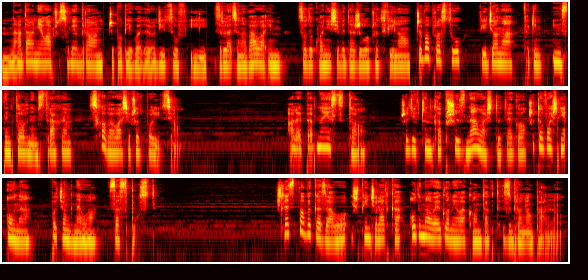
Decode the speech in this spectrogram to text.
nadal miała przy sobie broń, czy pobiegła do rodziców i zrelacjonowała im, co dokładnie się wydarzyło przed chwilą, czy po prostu, wiedziona takim instynktownym strachem, schowała się przed policją. Ale pewne jest to, że dziewczynka przyznała się do tego, że to właśnie ona pociągnęła za spust. Śledztwo wykazało, iż pięciolatka od małego miała kontakt z bronią palną.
